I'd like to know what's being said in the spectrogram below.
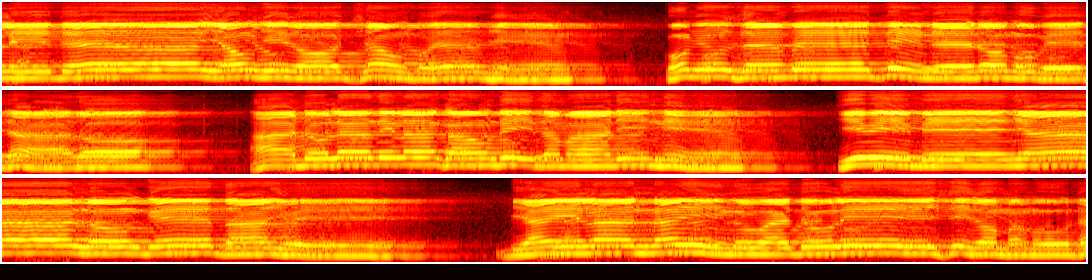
လာလီတရောင်းကြည်တော်ချောင်းသွဲဖြင့်ကိုမျိုးစံပဲတင့်တယ်တော်မူပေထသောအာတုလသီလခေါင်ဒိသမာဓိနှင့်ကြည်ပိပညာလွန်ကဲသာ၍ပြိုင်လာနိုင်သူအတူလေးရှိတော်မမူထ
